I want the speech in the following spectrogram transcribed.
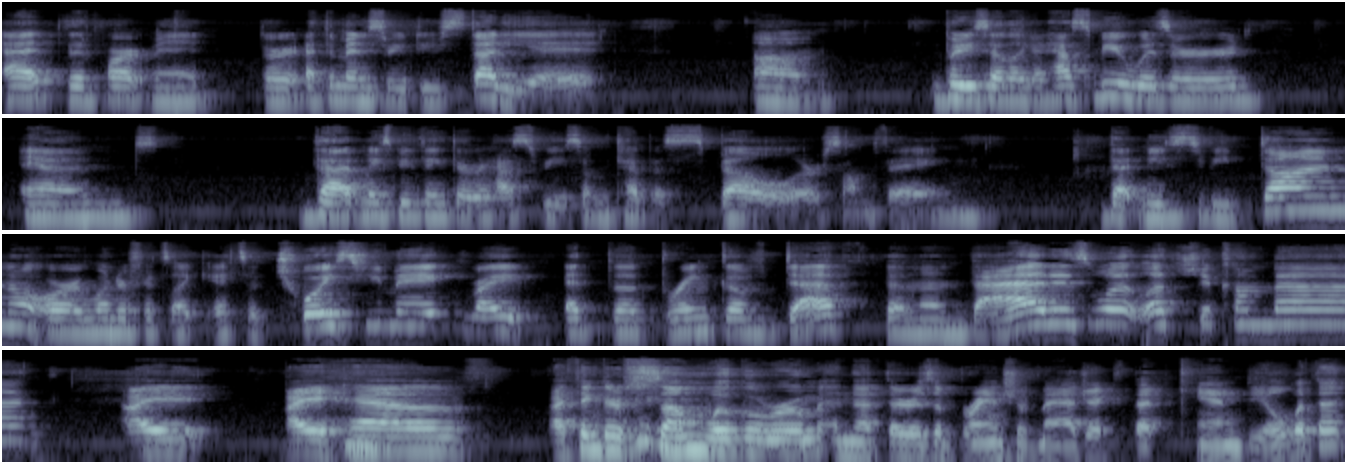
at the department or at the ministry to study it, um, but he said like it has to be a wizard, and that makes me think there has to be some type of spell or something that needs to be done or i wonder if it's like it's a choice you make right at the brink of death and then that is what lets you come back I I have. I think there's some wiggle room in that there is a branch of magic that can deal with it.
